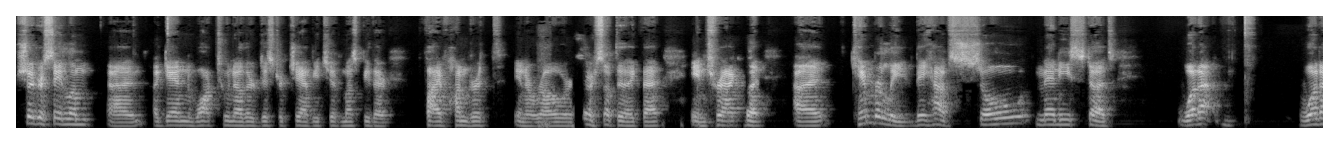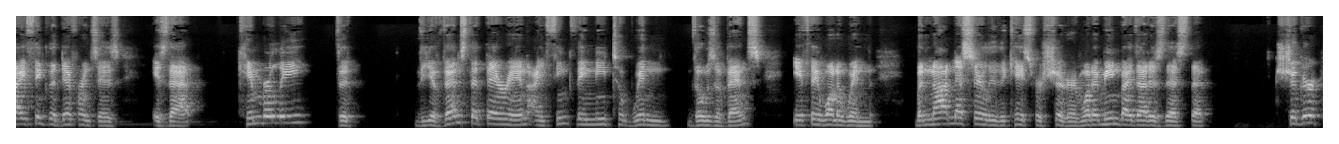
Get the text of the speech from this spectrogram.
Sugar Salem, uh, again, walked to another district championship. Must be their 500th in a row or, or something like that in track. But uh, Kimberly, they have so many studs. What I what I think the difference is is that Kimberly, the the events that they're in, I think they need to win those events if they want to win, but not necessarily the case for Sugar. And what I mean by that is this that Sugar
